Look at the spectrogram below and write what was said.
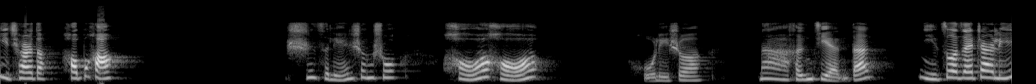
一圈的，好不好？”狮子连声说：“好啊，好啊。”狐狸说：“那很简单，你坐在这儿淋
